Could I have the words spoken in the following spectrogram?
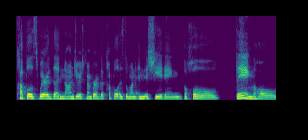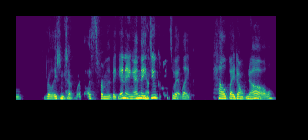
couples where the non-Jewish member of the couple is the one initiating the whole thing, the whole relationship yeah. with us from the beginning and they yeah. do come to it like help i don't know.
